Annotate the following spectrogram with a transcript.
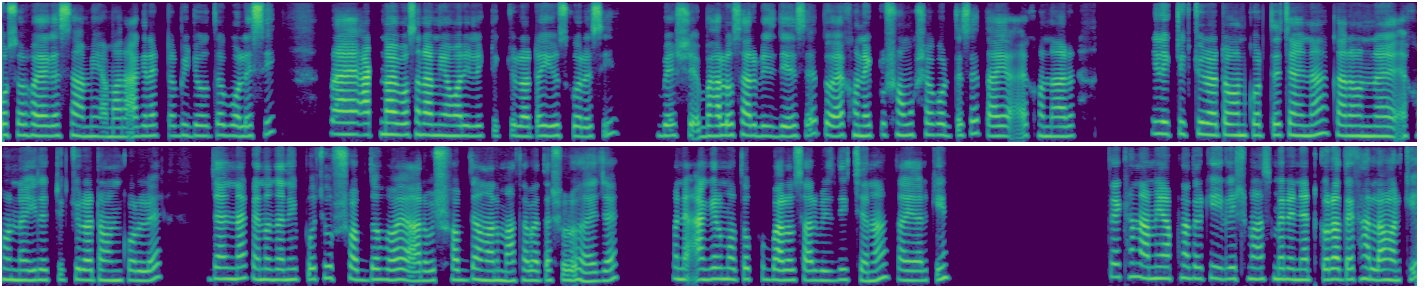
বছর হয়ে গেছে, আমি আমার আগের একটা ভিডিওতে বলেছি। প্রায় ৮-৯ বছর আমি আমার ইলেকট্রিক চুলাটা ইউজ করেছি। বেশ ভালো সার্ভিস দিয়েছে। তো এখন একটু সমস্যা করতেছে। তাই এখন আর ইলেকট্রিক চুলাটা অন করতে চাই না। কারণ এখন ইলেকট্রিক চুলাটা অন করলে জানি না কেন জানি প্রচুর শব্দ হয়। আর ওই শব্দে আমার মাথা ব্যথা শুরু হয়ে যায়। মানে আগের মতো খুব ভালো সার্ভিস দিচ্ছে না। তাই আর কি তো এখানে আমি আপনাদেরকে ইলিশ মাছ মেরিনেট করা দেখালাম আরকি।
